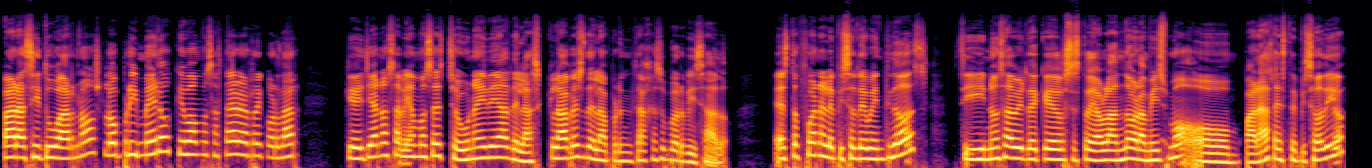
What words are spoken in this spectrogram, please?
Para situarnos, lo primero que vamos a hacer es recordar que ya nos habíamos hecho una idea de las claves del aprendizaje supervisado. Esto fue en el episodio 22. Si no sabéis de qué os estoy hablando ahora mismo, o parad este episodio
